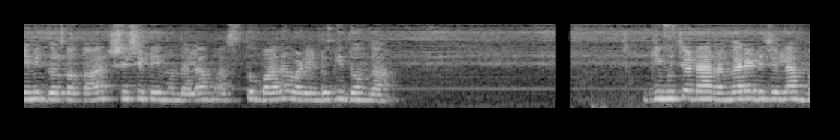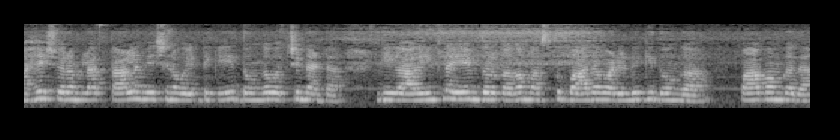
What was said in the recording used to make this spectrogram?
ఏమి దొరకక సీసీటీవీ ముందల మస్తు బాధపడిండు గీ దొంగ. గీ ముచ్చట రంగారెడ్డి జిల్లా మహేశ్వరంలా తాళం వేసిన ఓ ఇంటికి దొంగ వచ్చిండంట. గీ ఆ ఇంట్లో ఏం దొరకగా మస్తు బాధపడిండు గీ దొంగ. పాపం కదా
